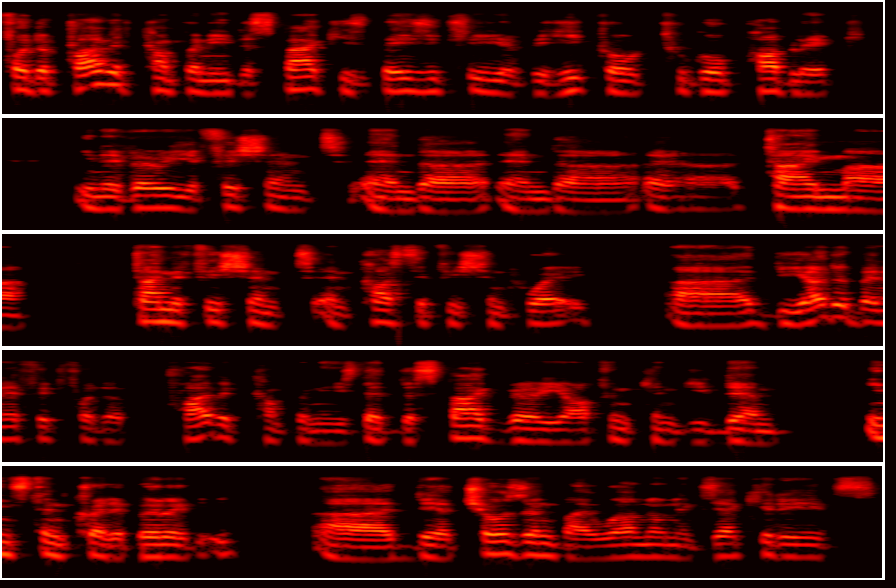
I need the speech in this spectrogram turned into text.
for the private company, the SPAC is basically a vehicle to go public in a very efficient and uh, and uh, uh, time uh, time efficient and cost efficient way. The other benefit for the private companies that the SPAC very often can give them instant credibility. Uh, they are chosen by well-known executives.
